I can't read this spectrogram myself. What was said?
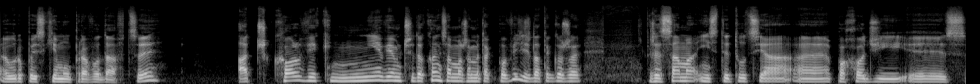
europejskiemu prawodawcy, aczkolwiek nie wiem, czy do końca możemy tak powiedzieć, dlatego że że sama instytucja e, pochodzi e, z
